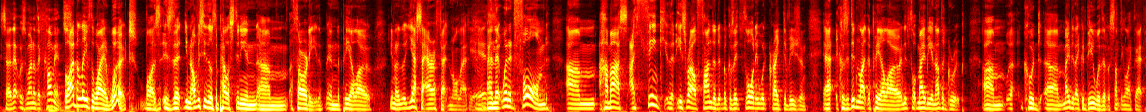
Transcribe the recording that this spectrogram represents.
so that was one of the comments. Well, I believe the way it worked was is that you know obviously there was the Palestinian um, Authority and the PLO, you know the Yasser Arafat and all that, Yes. and that when it formed um, Hamas, I think that Israel funded it because it thought it would create division uh, because it didn't like the PLO and it thought maybe another group um, could um, maybe they could deal with it or something like that.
